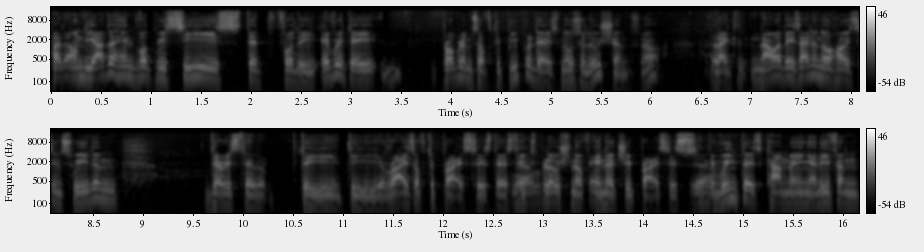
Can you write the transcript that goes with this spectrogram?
But on the other hand, what we see is that for the everyday problems of the people, there is no solution. No, like nowadays, I don't know how it's in Sweden. There is the the the rise of the prices. There's the yeah. explosion of energy prices. Yeah. The winter is coming, and even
